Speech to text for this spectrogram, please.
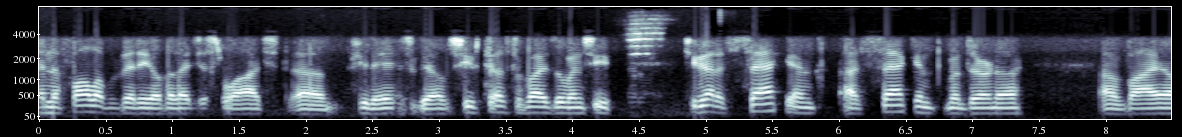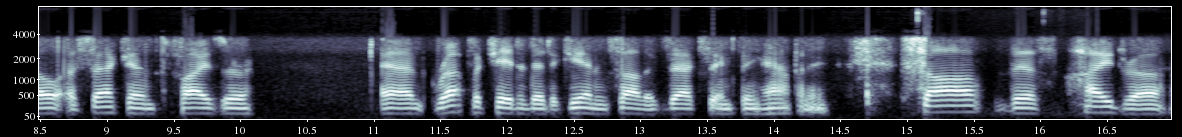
in the follow-up video that I just watched uh, a few days ago, she testifies that when she she got a second a second Moderna uh, vial, a second Pfizer, and replicated it again and saw the exact same thing happening. Saw this Hydra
